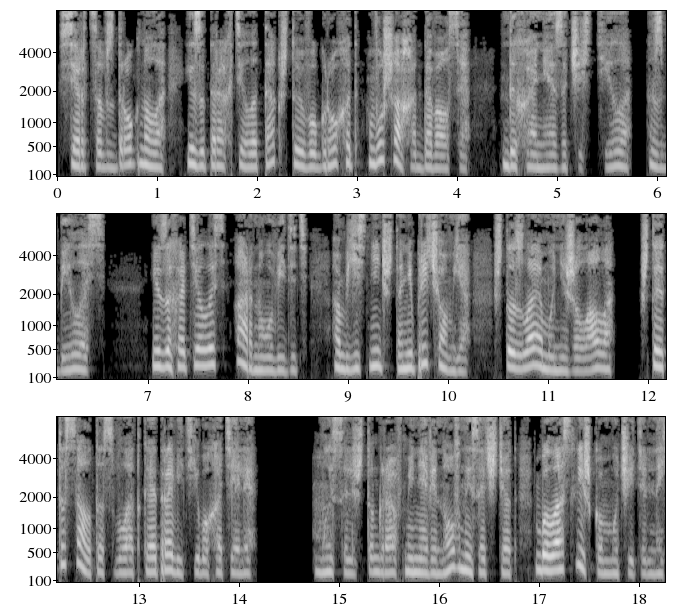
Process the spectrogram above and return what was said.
Сердце вздрогнуло и затарахтело так, что его грохот в ушах отдавался. Дыхание зачастило, сбилось. И захотелось Арна увидеть, объяснить, что ни при чем я, что зла ему не желала, что это Салта с Владкой отравить его хотели. Мысль, что граф меня виновный сочтет, была слишком мучительной.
